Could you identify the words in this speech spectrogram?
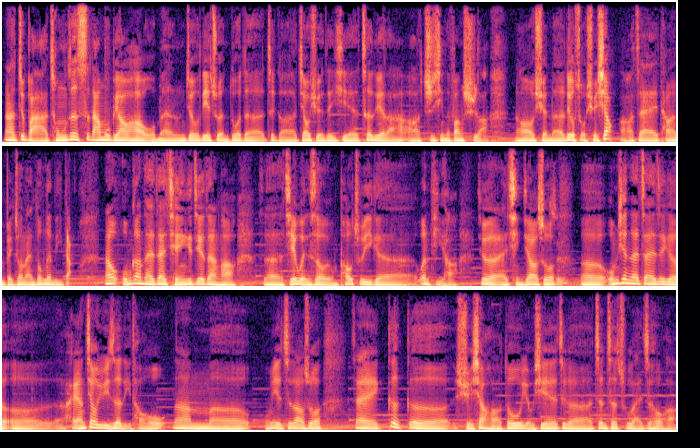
那就把从这四大目标哈，我们就列出很多的这个教学的一些策略啦啊，执行的方式啦，然后选了六所学校啊，在台湾北中南东跟离岛。那我们刚才在前一个阶段哈，呃，结尾的时候，我们抛出一个问题哈，就来请教说，呃，我们现在在这个呃海洋教育这里头，那么我们也知道说。在各个学校哈都有些这个政策出来之后哈，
